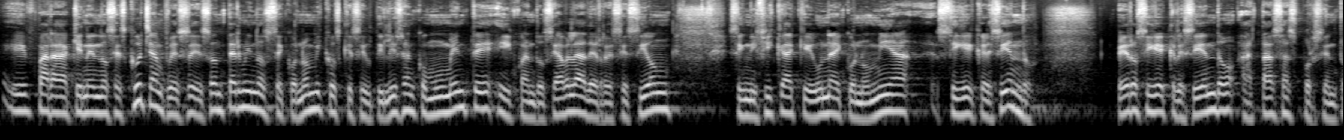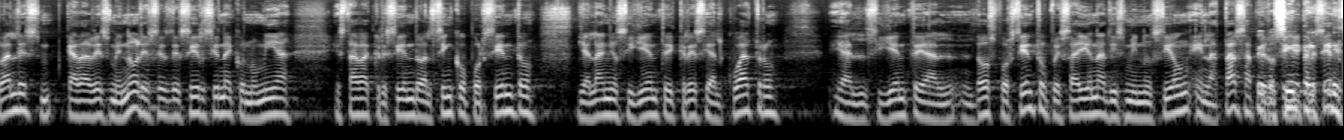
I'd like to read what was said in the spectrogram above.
Eh, para quienes nos escuchan, pues son términos económicos que se utilizan comúnmente y cuando se habla de recesión significa que una economía sigue creciendo, pero sigue creciendo a tasas porcentuales cada vez menores. Es decir, si una economía estaba creciendo al 5% y al año siguiente crece al 4%, y al siguiente al 2%, pues hay una disminución en la tasa, pero, sigue creciendo.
